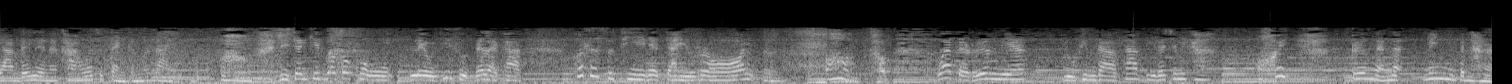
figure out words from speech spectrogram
ยามได้เลยนะคะ ว่าจะแต่งกันเมื่อไหร่อ๋อดิฉันคิดว่าก็คงเร็วที่สุดนั่นแหละค่ะ เพราะเธอสุธีเนี่ยใจร้อนอ๋อครับว่าแต่เรื่องเนี้ยหนูพิมพ์ดาวทราบดีแล้วใช่ไหมคะ โอ้ยเรื่องนั้นน่ะไม่มีปัญหา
